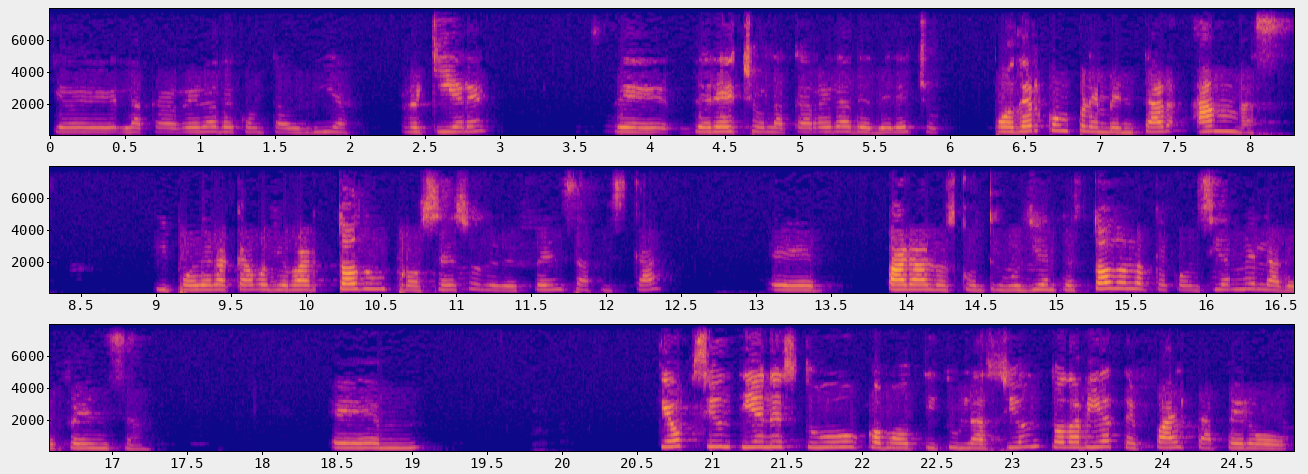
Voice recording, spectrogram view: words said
que la carrera de contaduría. Requiere de derecho, la carrera de derecho, poder complementar ambas y poder a cabo llevar todo un proceso de defensa fiscal eh, para los contribuyentes, todo lo que concierne la defensa. Em, ¿Qué opción tienes tú como titulación? Todavía te falta, pero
